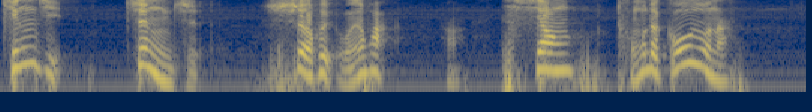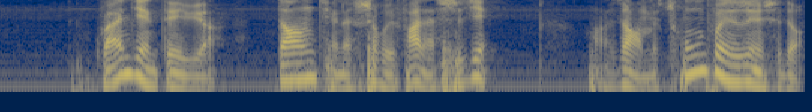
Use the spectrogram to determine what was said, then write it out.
经济、政治、社会、文化啊相同的高度呢？关键在于啊，当前的社会发展实践啊，让我们充分认识到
